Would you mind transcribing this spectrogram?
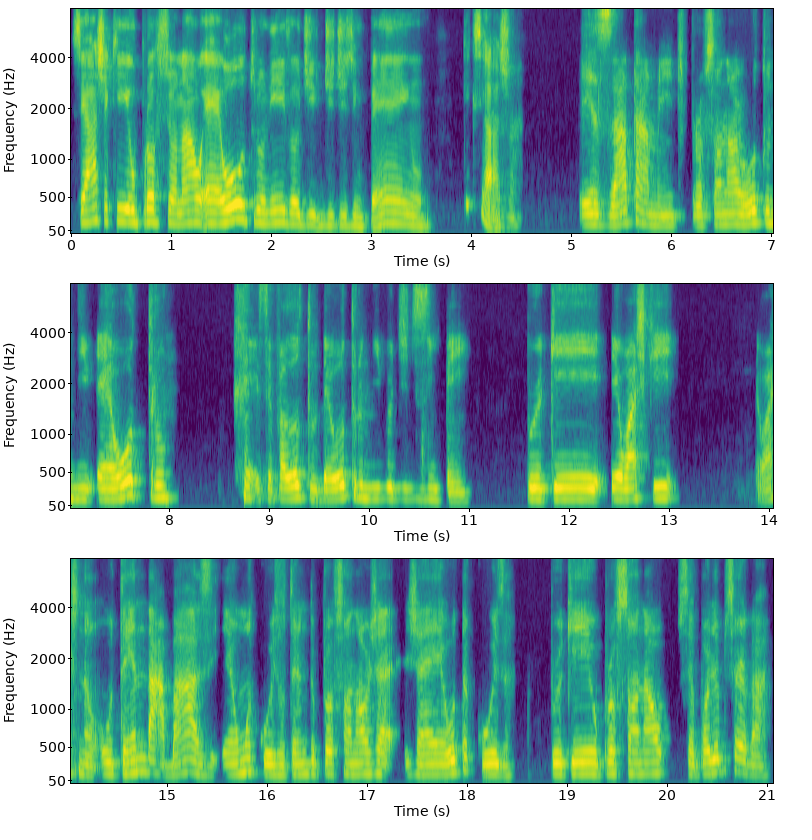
Você acha que o profissional é outro nível de, de desempenho? O que, que você acha? Exatamente. Profissional é outro nível, é outro. você falou tudo, é outro nível de desempenho. Porque eu acho que. Eu acho não. O treino da base é uma coisa, o treino do profissional já, já é outra coisa. Porque o profissional, você pode observar,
